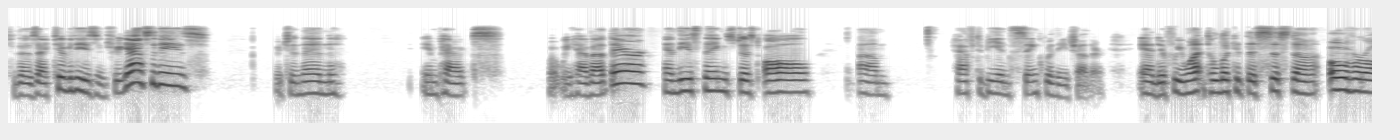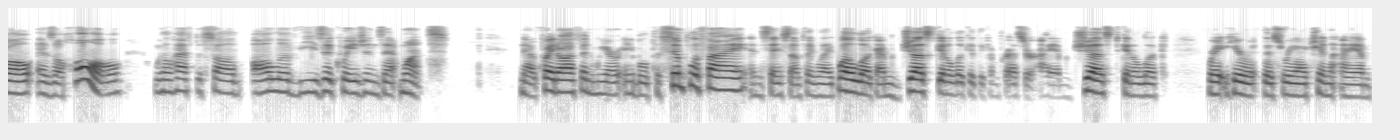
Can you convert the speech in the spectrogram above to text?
to those activities and fugacities, which then impacts what we have out there. And these things just all um, have to be in sync with each other. And if we want to look at this system overall as a whole, we'll have to solve all of these equations at once. Now, quite often we are able to simplify and say something like, well, look, I'm just going to look at the compressor. I am just going to look right here at this reaction. I am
